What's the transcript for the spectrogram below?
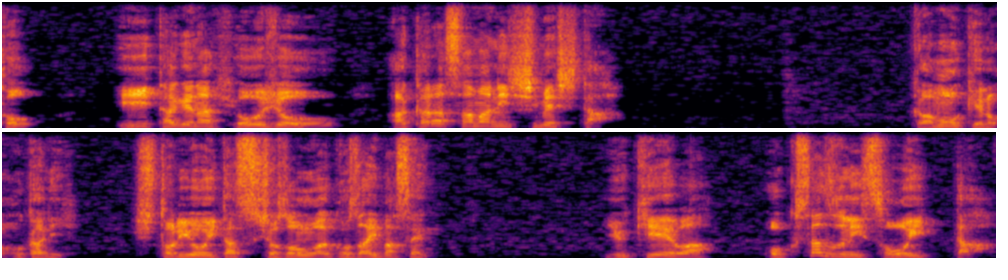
と、言いたげな表情をあからさまに示した。蒲生家の他に一人をいたす所存はございません。幸恵は臆さずにそう言った。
